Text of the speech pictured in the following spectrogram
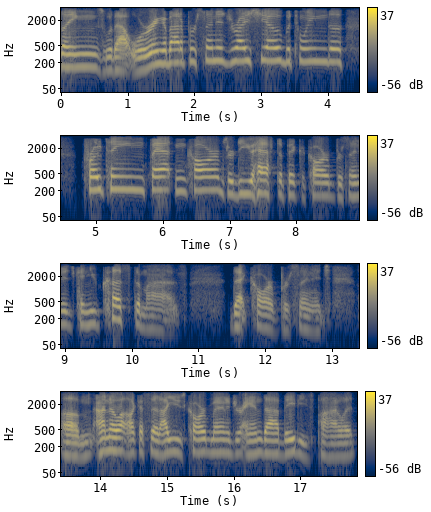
things without worrying about a percentage ratio between the protein, fat, and carbs, or do you have to pick a carb percentage? Can you customize that carb percentage? Um, I know, like I said, I use Carb Manager and Diabetes Pilot,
